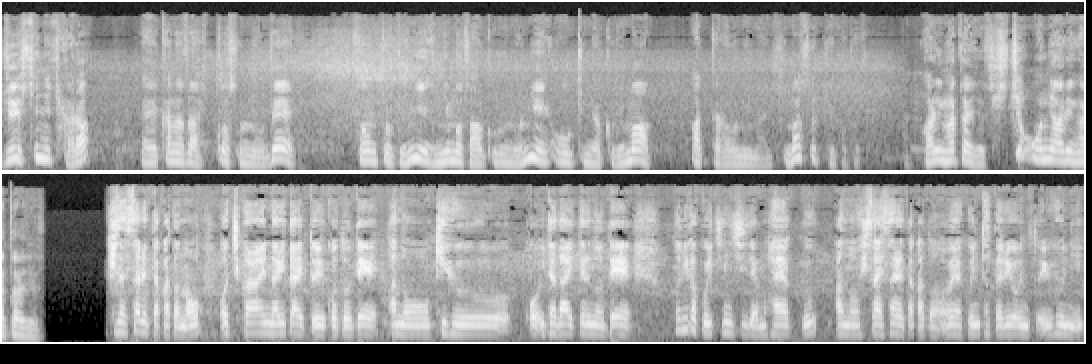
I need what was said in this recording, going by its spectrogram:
17日から、えー、金沢引っ越すので、その時に荷物運ぶのに大きな車あったらお願いしますっていうことで。ありがたいです。非常にありがたいです。被災された方のお力になりたいということで、あの、寄付をいただいているので、とにかく一日でも早く、あの、被災された方のお役に立てるようにというふうに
